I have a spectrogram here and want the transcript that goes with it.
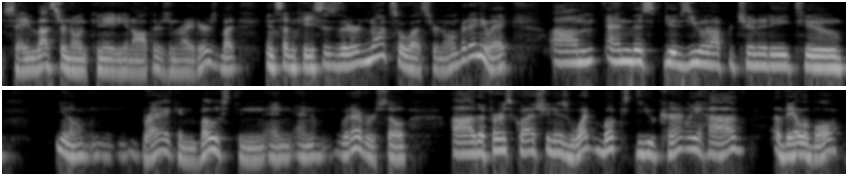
say, lesser known Canadian authors and writers, but in some cases they're not so lesser known. But anyway, um, and this gives you an opportunity to, you know, brag and boast and, and, and whatever. So, uh, the first question is what books do you currently have available,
